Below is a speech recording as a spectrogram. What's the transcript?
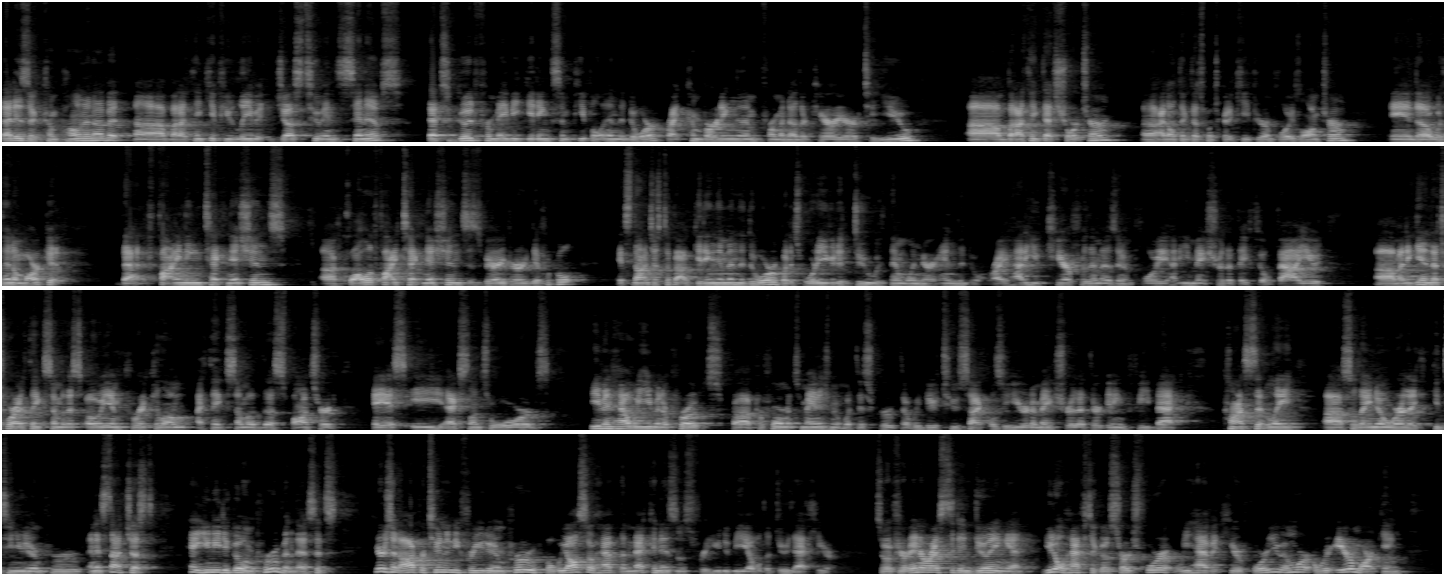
that is a component of it. Uh, but I think if you leave it just to incentives, that's good for maybe getting some people in the door, right? Converting them from another carrier to you. Uh, but I think that's short term. Uh, I don't think that's what's going to keep your employees long term. And uh, within a market that finding technicians, uh, qualified technicians, is very, very difficult. It's not just about getting them in the door, but it's what are you going to do with them when they're in the door, right? How do you care for them as an employee? How do you make sure that they feel valued? Um, and again, that's where I think some of this OEM curriculum, I think some of the sponsored ASE Excellence Awards, even how we even approach uh, performance management with this group that we do two cycles a year to make sure that they're getting feedback constantly uh, so they know where they can continue to improve. And it's not just hey, you need to go improve in this. It's here's an opportunity for you to improve, but we also have the mechanisms for you to be able to do that here. So if you're interested in doing it, you don't have to go search for it. We have it here for you, and we're, we're earmarking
